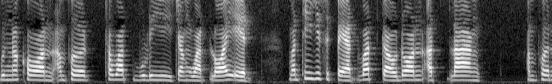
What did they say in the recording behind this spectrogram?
บึงนครอำเภอทวัดบุรีจังหวัดร้อยเอ็ด วันที่ 28 วัดเก่าดอนอัดลางอำเภอ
